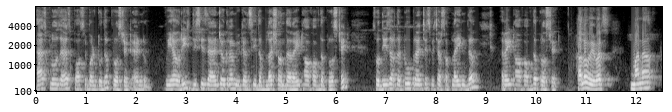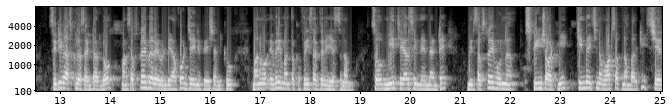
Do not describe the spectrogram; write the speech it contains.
as close as possible to the prostate and we have reached this is the angiogram you can see the blush on the right half of the prostate so these are the two branches which are supplying the right half of the prostate హలో వివర్స్ మన సిటీ వాస్కులర్ సెంటర్లో మన సబ్స్క్రైబర్ అయి ఉండి అఫోర్డ్ చేయని పేషెంట్కు మనం ఎవ్రీ మంత్ ఒక ఫ్రీ సర్జరీ చేస్తున్నాము. సో మీరు చేయాల్సింది ఏంటంటే మీరు సబ్స్క్రైబ్ ఉన్న స్క్రీన్ షాట్ని కింద ఇచ్చిన వాట్సాప్ నంబర్కి షేర్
